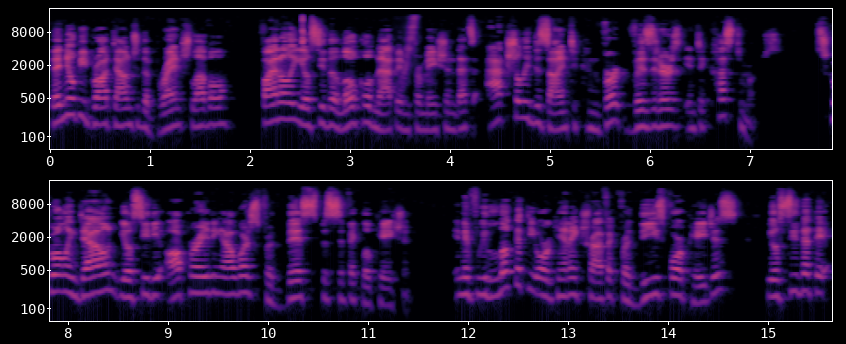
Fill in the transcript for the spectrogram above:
Then you'll be brought down to the branch level. Finally, you'll see the local NAP information that's actually designed to convert visitors into customers. Scrolling down, you'll see the operating hours for this specific location. And if we look at the organic traffic for these four pages, you'll see that they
